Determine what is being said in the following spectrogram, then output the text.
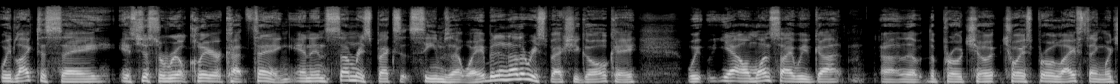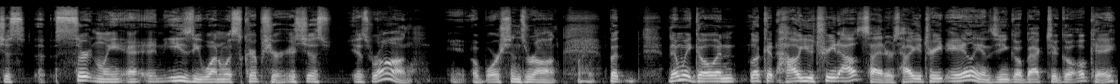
we'd like to say it's just a real clear cut thing, and in some respects it seems that way, but in other respects you go, okay, we yeah, on one side we've got uh, the the pro choice pro life thing, which is certainly a, an easy one with Scripture. It's just it's wrong. Abortion's wrong. Right. But then we go and look at how you treat outsiders, how you treat aliens. You can go back to go, okay,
